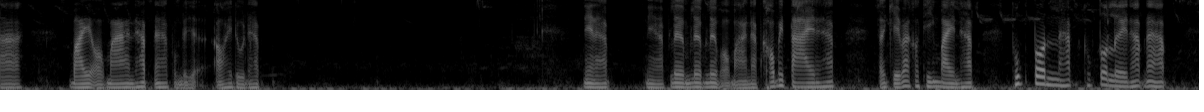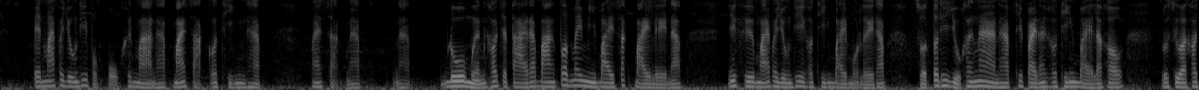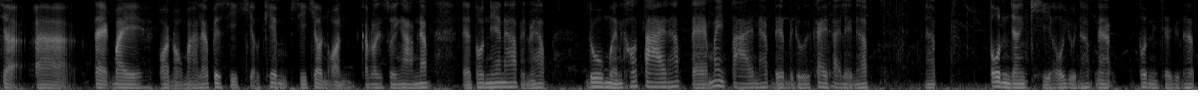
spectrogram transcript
ใบออกมานะครับนะครับ ผมเดี๋ยวจะเอาให้ดูนะครับ เนี่ยนะครับเนี่ยครับเริ่มเริ่มเริ่มออกมานะครับเขาไม่ตายนะครับ สังเกตว่าเขาทิ้งใบนะครับ ทุกต้นนะครับ ทุกต้นเลยนะครับนะครับ เป็นไม้พยุงที่ผมปลูกขึ้นมานะครับ ไม้สักก็ทิ้งนะครับ ไม้สักนะครับนะครับ ดูเหมือนเขาจะตายนะบางต้นไม่มีใบสักใบเลยนะครับ นี่คือไม้พยุงที่เขาทิ้งใบหมดเลยนะครับ ส่วนต้นที่อยู่ข้างหน้านะครับ ที่ไปนั้นเขาทิ้งใบแล้วเขารู้สึกว่าเขาจะแตกใบอ่อนออกมาแล้วเป็นสีเขียวเข้ม สีเขียวอ่อนกำลังสวยงามนะครับ แต่ต้นนี้นะครับเห็นไหมครับ ดูเหมือนเขาตายนะครับ แต่ไม่ตายนะครับ เดินไปดูใกล้ได้เลยนะครับนะครับ ต้นยังเขียวอยู่นะครับนะครับ ต้นยังเขียวอยู่นะครับ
